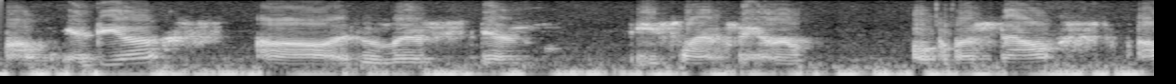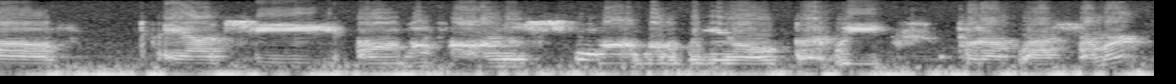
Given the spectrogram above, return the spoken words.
from India uh, who lives in East Lansing or Okemos now. Um, and she um, was the artist for a video that we put up last summer.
